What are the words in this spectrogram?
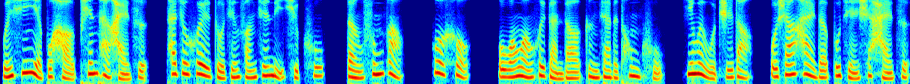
文心也不好偏袒孩子，他就会躲进房间里去哭。等风暴过后。我往往会感到更加的痛苦，因为我知道我伤害的不仅是孩子，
